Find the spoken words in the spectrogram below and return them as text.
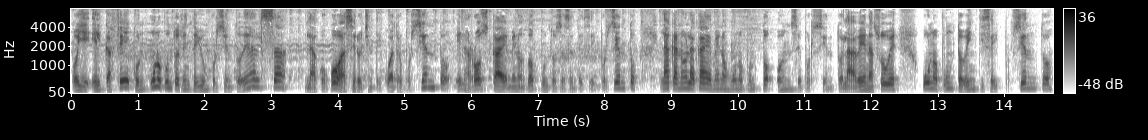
Oye, el café con 1.31% de alza, la cocoa 0.84%, el arroz cae menos 2.66%, la canola cae menos 1.11%, la avena sube 1.26%,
